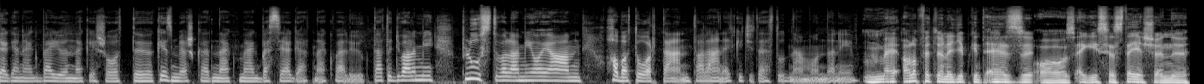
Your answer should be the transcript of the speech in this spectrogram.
idegenek bejönnek, és ott kézműveskednek meg, beszélgetnek velük. Tehát, hogy valami pluszt, valami olyan habatortán talán egy kicsit ezt tudnám mondani. Alapvetően egyébként ez az egészhez teljesen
